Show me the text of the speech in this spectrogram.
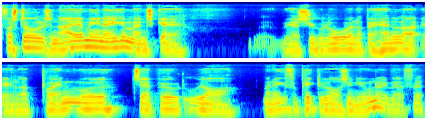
forståelse. Nej, jeg mener ikke, man skal være psykolog eller behandler, eller på anden måde terapeut, udover, man er ikke forpligtet ud over sine evner i hvert fald.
